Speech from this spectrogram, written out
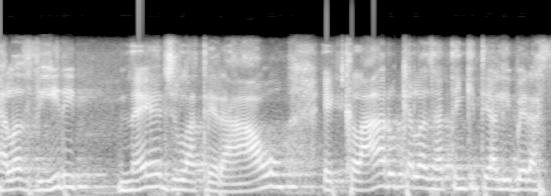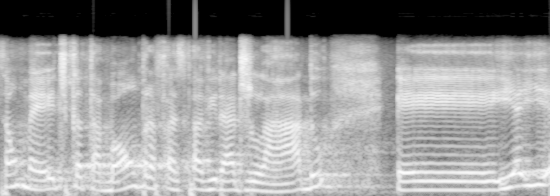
ela vire, né, de lateral. É claro que ela já tem que ter a liberação médica, tá bom? Para virar de lado. É, e aí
